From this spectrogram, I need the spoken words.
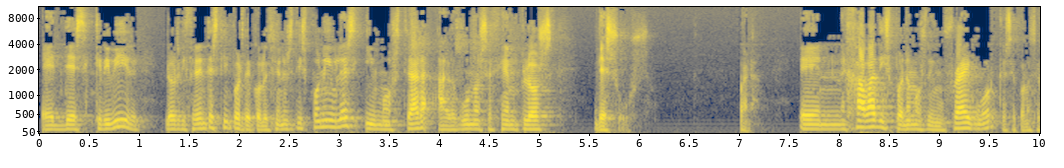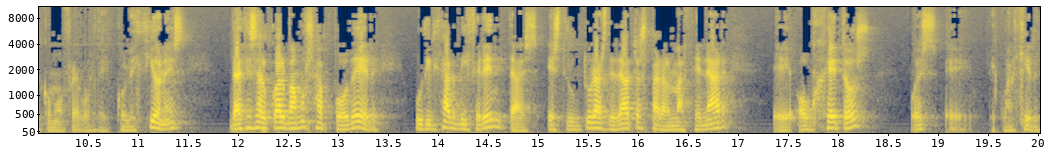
eh, describir los diferentes tipos de colecciones disponibles y mostrar algunos ejemplos de su uso. Bueno, en Java disponemos de un framework que se conoce como framework de colecciones, gracias al cual vamos a poder utilizar diferentes estructuras de datos para almacenar eh, objetos pues, eh, de cualquier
